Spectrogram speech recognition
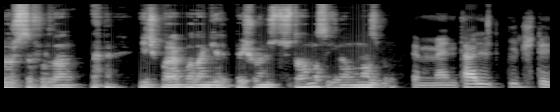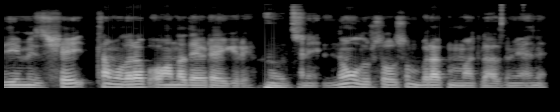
4-0'dan hiç bırakmadan gelip 5 oyun üst üste alması inanılmaz bu. İşte mental güç dediğimiz şey tam olarak o anda devreye giriyor. Evet. Hani ne olursa olsun bırakmamak lazım yani.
